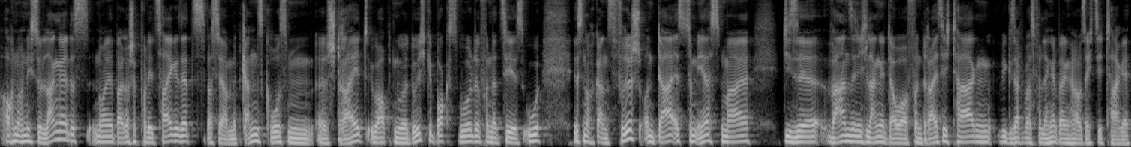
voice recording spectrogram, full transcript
Auch noch nicht so lange. Das neue bayerische Polizeigesetz, was ja mit ganz großem äh, Streit überhaupt nur durchgeboxt wurde von der CSU, ist noch ganz frisch. Und da ist zum ersten Mal diese wahnsinnig lange Dauer von 30 Tagen, wie gesagt, was verlängert werden kann auf 60 Tage.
